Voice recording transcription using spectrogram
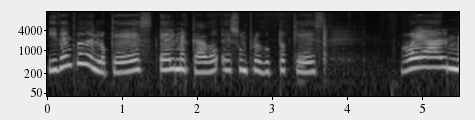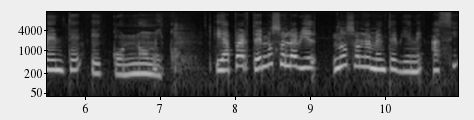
Y dentro de lo que es el mercado, es un producto que es realmente económico. Y aparte, no, solamente viene así,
